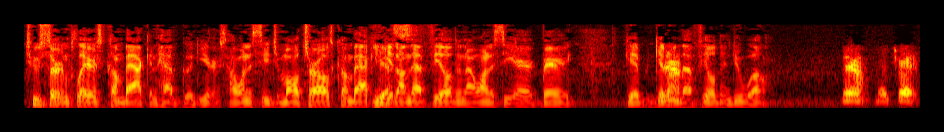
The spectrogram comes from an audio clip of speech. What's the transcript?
two certain players come back and have good years. I want to see Jamaal Charles come back and Yes. get on that field, and I want to see Eric Berry get get Yeah. on that field and do well. Yeah, that's right.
